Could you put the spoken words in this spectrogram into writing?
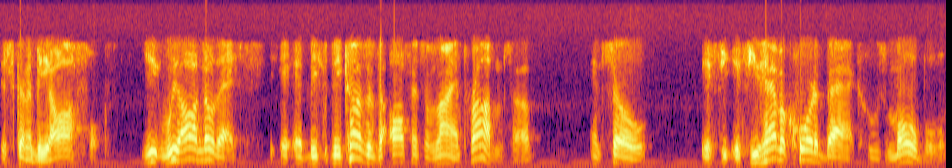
it's going to be awful. You, we all know that it, it, because of the offensive line problems, Hub. And so, if you, if you have a quarterback who's mobile,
